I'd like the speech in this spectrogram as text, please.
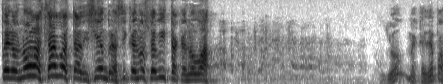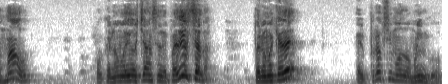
pero no las hago hasta diciembre, así que no se vista que no va. Yo me quedé pasmado porque no me dio chance de pedírsela, pero me quedé. El próximo domingo,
